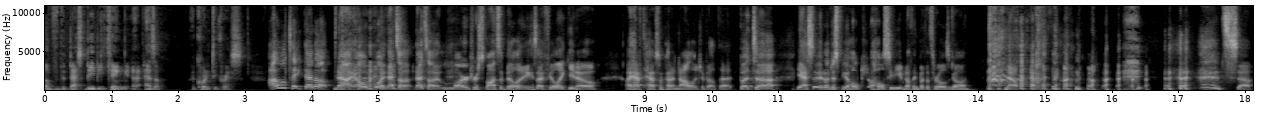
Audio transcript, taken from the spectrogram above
of the best BB King uh, as a according to Chris. I will take that up. Now, oh boy, that's a that's a large responsibility because I feel like you know I have to have some kind of knowledge about that. But uh, yeah, so it'll just be a whole a whole CD of nothing but the thrill is gone. No. so,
